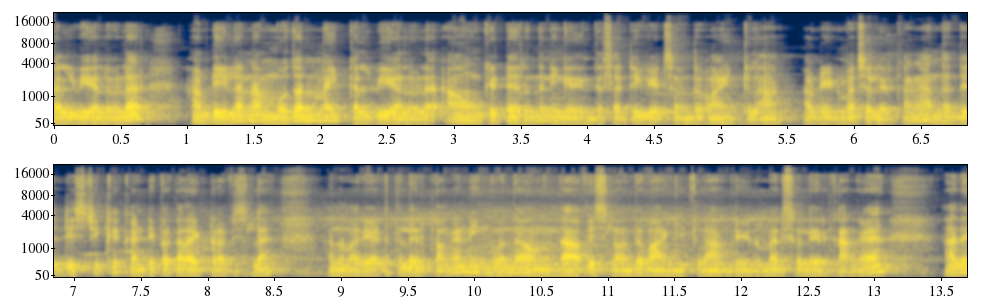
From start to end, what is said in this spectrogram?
கல்வி அலுவலர். அப்படி இல்லைன்னா முதன்மை கல்வி அலுவலர். அவங்கக்கிட்ட இருந்து நீங்கள் இந்த சர்டிஃபிகேட்ஸை வந்து வாங்கிக்கலாம் அப்படின்ற மாதிரி சொல்லியிருக்காங்க. அந்தந்த டிஸ்ட்ரிக்கு கண்டிப்பாக கலெக்டர் ஆஃபீஸில் அந்த மாதிரி இடத்துல இருப்பாங்க. நீங்கள் வந்து அவங்க இந்த ஆஃபீஸில் வந்து வாங்கிக்கலாம் அப்படின்ற மாதிரி சொல்லியிருக்காங்க. அதே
